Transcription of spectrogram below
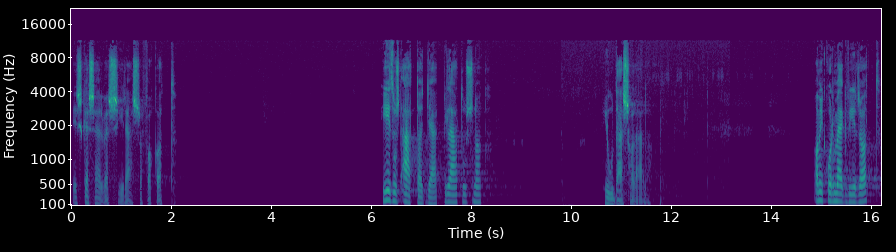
és keserves sírásra fakadt. Jézust átadják Pilátusnak, Júdás halála. Amikor megvirratt,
